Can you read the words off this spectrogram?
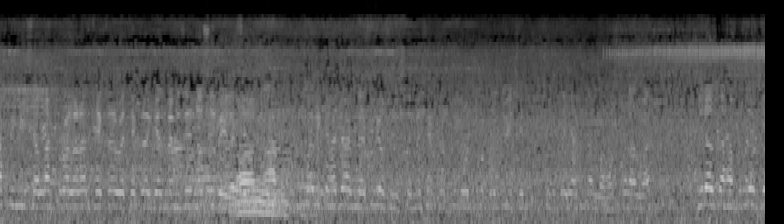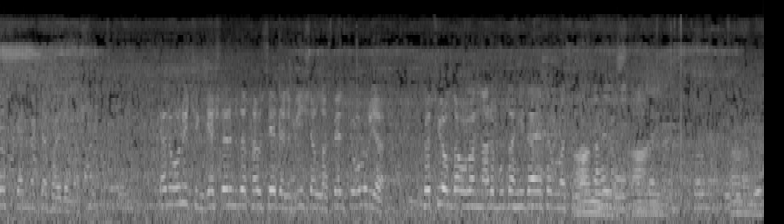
Rabbim inşallah buralara tekrar ve tekrar gelmemizi nasip eylesin. Tabii ki Hacı abiler biliyorsunuz işte meşakkatli yolculuk olduğu için içimizde yaşlılar var, hastalar var. Biraz daha buraya geç gelmekte fayda var. Yani onun için gençlerimize tavsiye edelim inşallah belki olur ya kötü yolda olanları burada hidayete ulaşırlar. Daha iyi olur. Sorumluluk çekilir.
